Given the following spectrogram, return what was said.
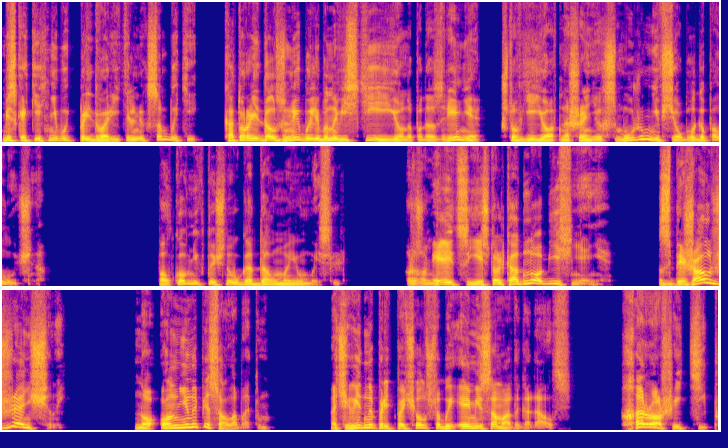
без каких-нибудь предварительных событий, которые должны были бы навести ее на подозрение, что в ее отношениях с мужем не все благополучно. Полковник точно угадал мою мысль. Разумеется, есть только одно объяснение. Сбежал с женщиной. Но он не написал об этом. Очевидно, предпочел, чтобы Эми сама догадалась. Хороший тип.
